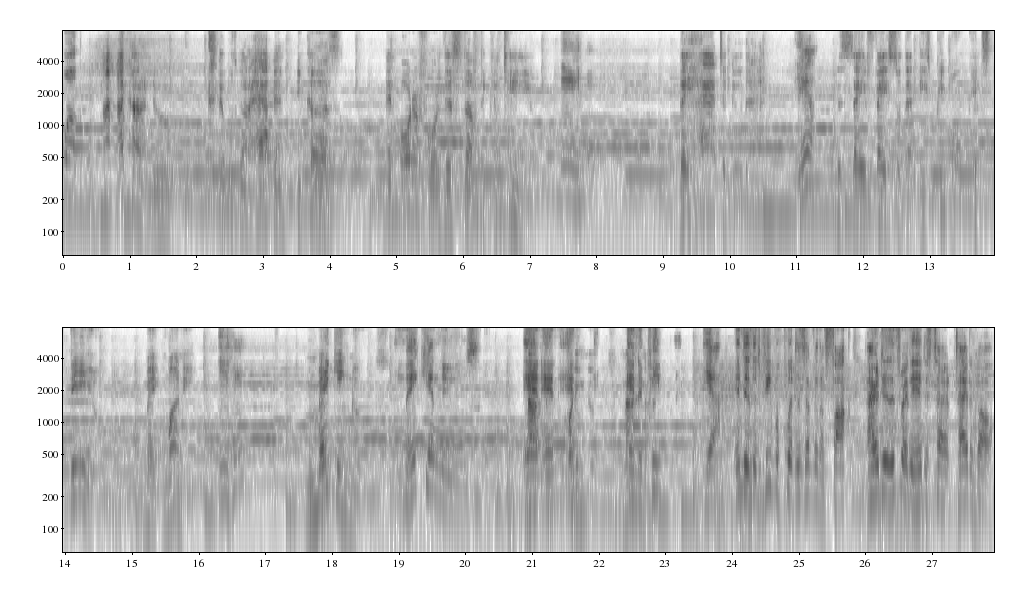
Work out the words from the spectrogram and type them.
Well, I, I kind of knew it was going to happen because, in order for this stuff to continue, Mhm. they had to do that Yeah, to save face so that these people could still make money hmm making news, making news. And, and, and, and the people, yeah, and then the people put this up in a Fox. I heard this. It's ready to hit this title call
